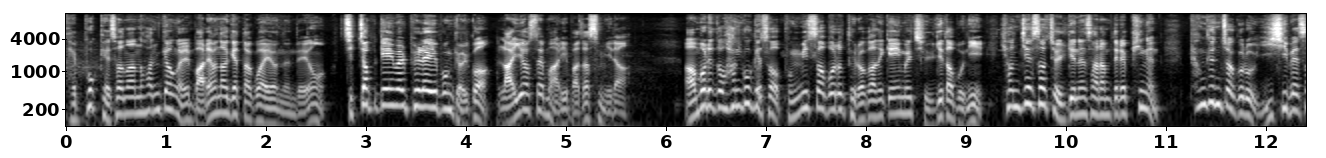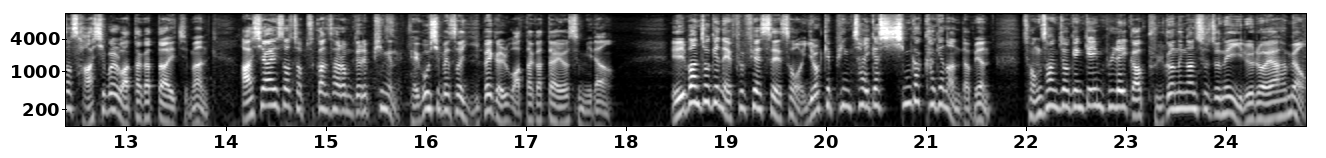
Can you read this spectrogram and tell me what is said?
대폭 개선한 환경을 마련하겠다고 하였는데요. 직접 게임을 플레이해본 결과 라이엇의 말이 맞았습니다. 아무래도 한국에서 북미 서버로 들어가는 게임을 즐기다 보니 현지에서 즐기는 사람들의 핑은 평균적으로 20에서 40을 왔다갔다 했지만 아시아에서 접속한 사람들의 핑은 150에서 200을 왔다갔다 하였습니다 일반적인 FPS에서 이렇게 핑 차이가 심각하게 난다면 정상적인 게임 플레이가 불가능한 수준에 이르러야 하며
